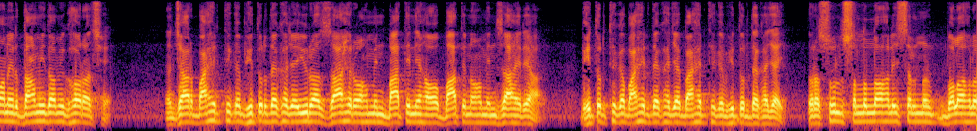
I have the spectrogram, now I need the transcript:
মানের দামি দামি ঘর আছে। যার বাহির থেকে ভিতর দেখা যায় ইউরা জাহের রহমিন বাতিনে হাওয়া বাতেন রহমিন জাহের হা ভিতর থেকে বাহির দেখা যায়, বাহির থেকে ভিতর দেখা যায়। তো রাসুল সাল্লাহ আলি সাল্লাম বলা হলো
